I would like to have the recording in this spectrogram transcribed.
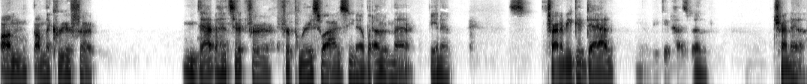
on on the career front. That that's it for for police wise, you know. But other than that, you know, trying to be a good dad, be a good husband, trying to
